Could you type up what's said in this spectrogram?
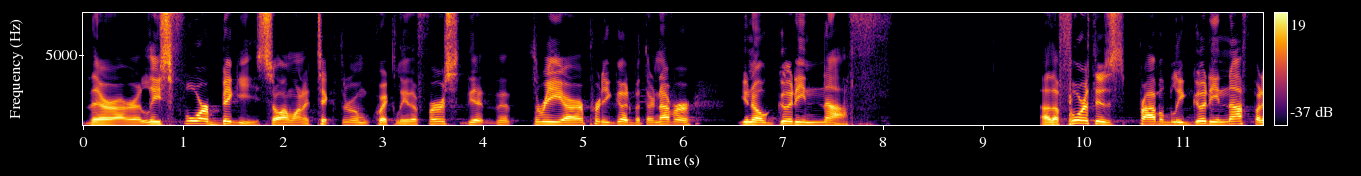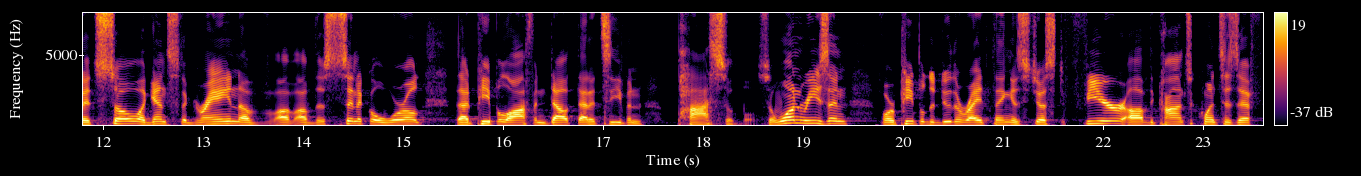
there are at least four biggies, so I want to tick through them quickly. The first, the, the three are pretty good, but they're never, you know, good enough. Uh, the fourth is probably good enough, but it's so against the grain of, of, of the cynical world that people often doubt that it's even possible. So, one reason for people to do the right thing is just fear of the consequences if,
